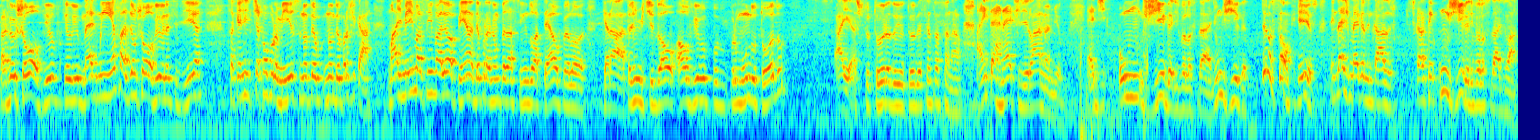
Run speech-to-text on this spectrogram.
pra ver o show ao vivo, porque o Megman ia fazer um show ao vivo nesse dia, só que a gente tinha compromisso, não deu, não deu pra ficar. Mas mesmo assim valeu a pena, deu pra ver um pedacinho do hotel, pelo que era transmitido ao, ao vivo pro, pro mundo todo. Aí, a estrutura do YouTube é sensacional. A internet de lá, meu amigo, é de 1 GB de velocidade. 1 GB. Tem noção o que, que é isso? Tem 10 megas em casa, os caras têm 1 GB de velocidade lá.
